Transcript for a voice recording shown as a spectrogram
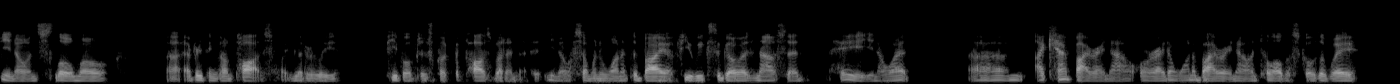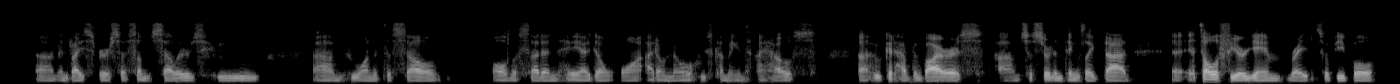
you know in slow mo. Uh, everything's on pause. Like literally, people have just clicked the pause button. Uh, you know, someone who wanted to buy a few weeks ago has now said, "Hey, you know what? Um, I can't buy right now, or I don't want to buy right now until all this goes away." Um, and vice versa. Some sellers who um, who wanted to sell all of a sudden, hey, I don't want, I don't know who's coming into my house, uh, who could have the virus. Um, so certain things like that it's all a fear game, right? So people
